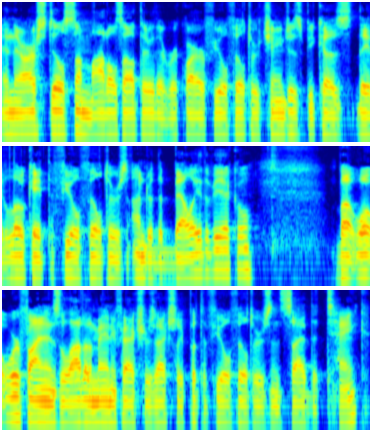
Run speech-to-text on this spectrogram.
And there are still some models out there that require fuel filter changes because they locate the fuel filters under the belly of the vehicle. But what we're finding is a lot of the manufacturers actually put the fuel filters inside the tank.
